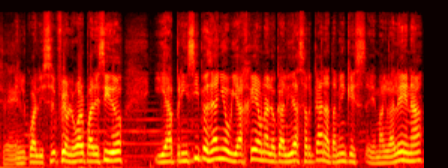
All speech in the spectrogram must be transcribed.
Sí. en el cual fui a un lugar parecido, y a principios de año viajé a una localidad cercana también que es eh, Magdalena,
